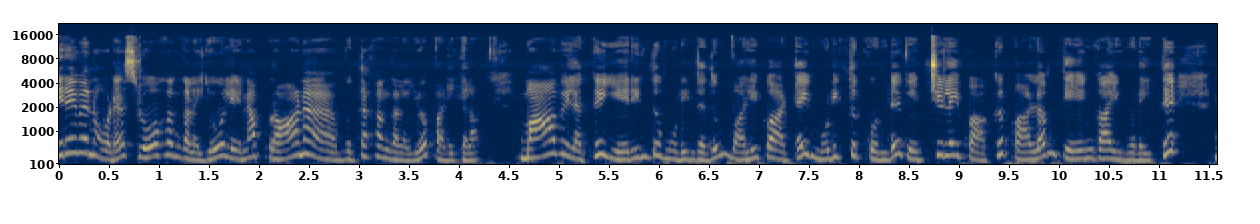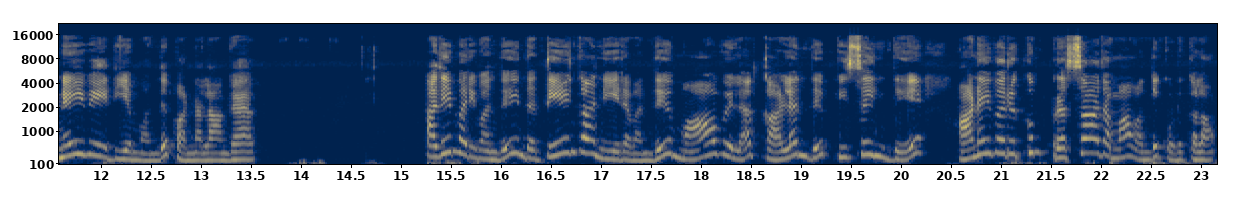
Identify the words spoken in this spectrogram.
இறைவனோட ஸ்லோகங்களையோ இல்லைன்னா புராண புத்தகங்களையோ படிக்கலாம். மாவிளக்கு எரிந்து முடிந்ததும் வழிபாட்டை முடித்துக்கொண்டு வெற்றிலை பாக்கு பழம் தேங்காய் உடைத்து நெய்வேத்தியம் வந்து பண்ணலாங்க. அதே மாதிரி வந்து இந்த தேங்காய் நீரை வந்து மாவில் கலந்து பிசைந்து அனைவருக்கும் பிரசாதமா வந்து கொடுக்கலாம்.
